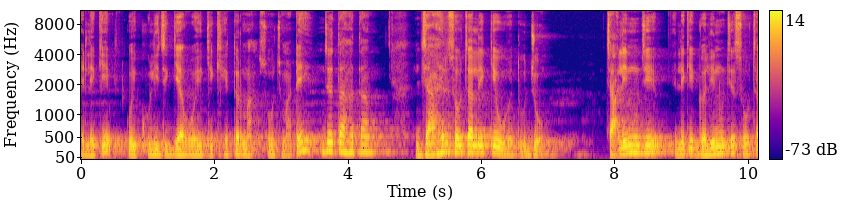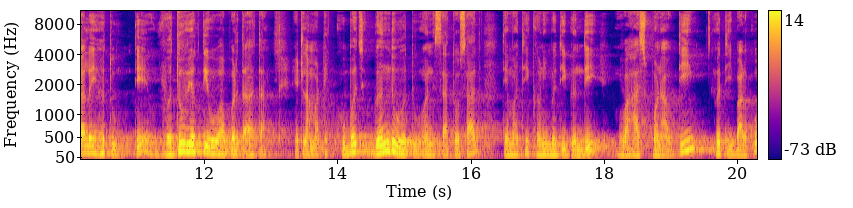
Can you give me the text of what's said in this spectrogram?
એટલે કે કોઈ ખુલ્લી જગ્યા હોય કે ખેતરમાં શૌચ માટે જતા હતા. જાહેર શૌચાલય કેવું હતું? જો ચાલીનું જે, એટલે કે ગલીનું જે શૌચાલય હતું, તે વધુ વ્યક્તિઓ વાપરતા હતા. એટલા માટે ખૂબ જ ગંદુ હતું અને સાથોસાથ તેમાંથી ઘણી બધી ગંદી વાસ પણ આવતી હતી. બાળકો,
